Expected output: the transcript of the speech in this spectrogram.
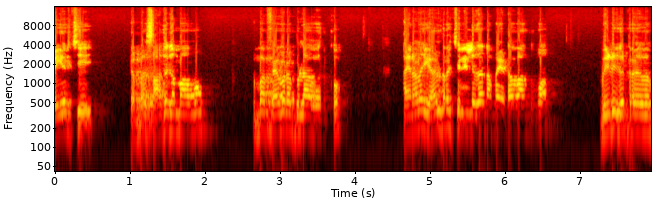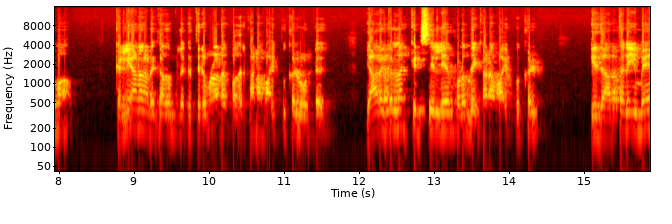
பயிற்சி ரொம்ப சாதகமாகவும் ரொம்ப ஃபேவரபுளாகவும் இருக்கும். அதனால ஏழரை செடியில தான் நம்ம இடம் வாங்குவோம். வீடு கட்டுறதுமோ கல்யாணம் நடக்காதவங்களுக்கு திருமணம் நடப்பதற்கான வாய்ப்புகள் உண்டு. யாருக்கெல்லாம் கிட்ஸ் இல்லையோ குழந்தைக்கான வாய்ப்புகள் இது அத்தனையுமே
